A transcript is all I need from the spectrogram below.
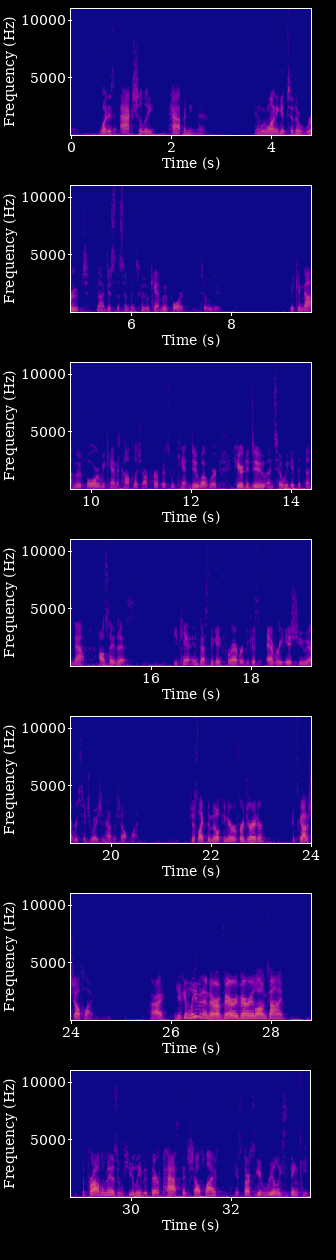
what is actually happening there. And we want to get to the root, not just the symptoms, because we can't move forward until we do. We cannot move forward. We can't accomplish our purpose. We can't do what we're here to do until we get this done. Now, I'll say this you can't investigate forever because every issue, every situation has a shelf life. Just like the milk in your refrigerator, it's got a shelf life. All right? You can leave it in there a very, very long time. The problem is, if you leave it there past its shelf life, it starts to get really stinky.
